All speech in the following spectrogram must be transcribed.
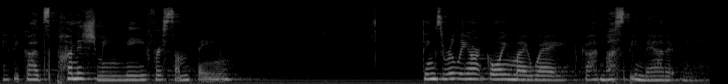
Maybe God's punishing me for something. Things really aren't going my way. God must be mad at me.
